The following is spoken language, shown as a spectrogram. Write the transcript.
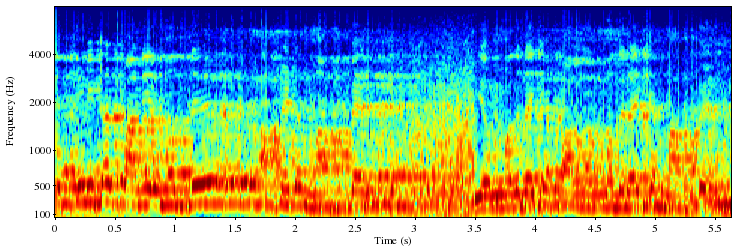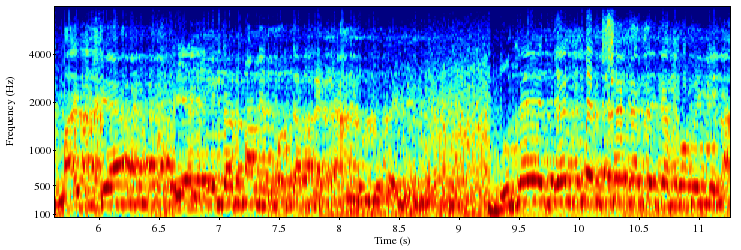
এক লিটার পানির মধ্যে আপনি এটা মাপবেন। ইয়ের মধ্যে রেখে, পাল্লার মধ্যে রেখে মাপবেন। মাইফিয়া এই এক লিটার পানির মধ্যে আপনি একটা আঙ্গুল ঢুকাইবেন। ঢুকাইয়ে দেখবেন সেখান থেকে কমে কিনা।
